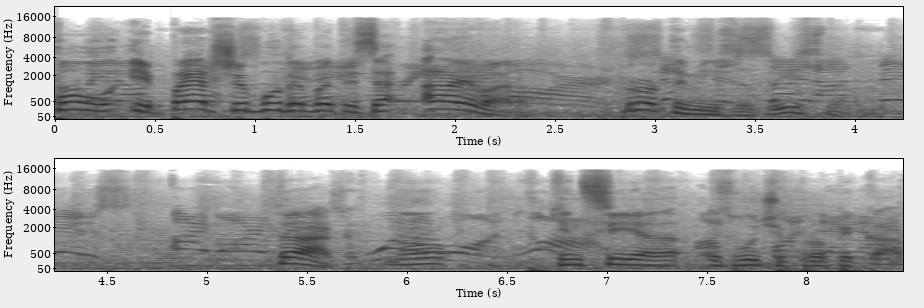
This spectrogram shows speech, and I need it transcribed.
колу, і перший буде битися Айвар проти Міза, звісно. Так, ну в кінці я озвучу про пікап,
